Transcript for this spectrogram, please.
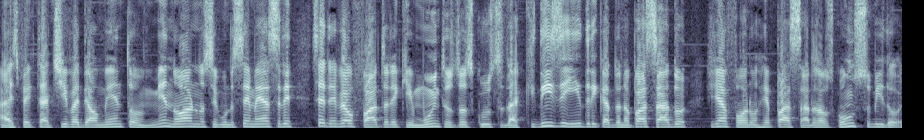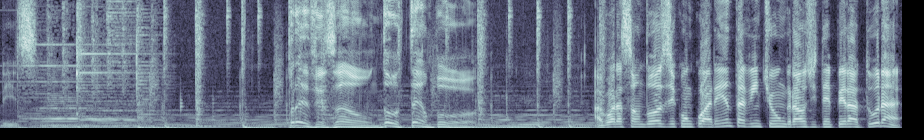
A expectativa de aumento menor no segundo semestre se deve ao fato de que muitos dos custos da crise hídrica do ano passado já foram repassados aos consumidores. Previsão do tempo. Agora são 12 com 40, 21 graus de temperatura.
